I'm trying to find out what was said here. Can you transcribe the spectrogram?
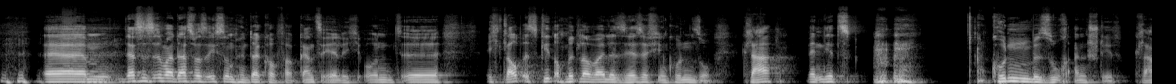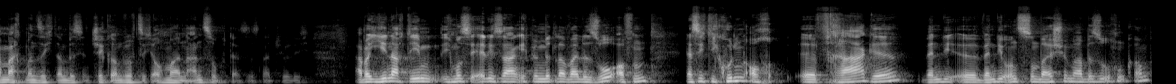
ähm, das ist immer das, was ich so im Hinterkopf habe, ganz ehrlich. Und äh, ich glaube, es geht auch mittlerweile sehr, sehr vielen Kunden so. Klar, wenn jetzt Kundenbesuch ansteht. Klar macht man sich dann ein bisschen schicker und wirft sich auch mal einen Anzug. Das ist natürlich. Aber je nachdem, ich muss dir ehrlich sagen, ich bin mittlerweile so offen, dass ich die Kunden auch äh, frage, wenn die, äh, wenn die uns zum Beispiel mal besuchen kommen,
